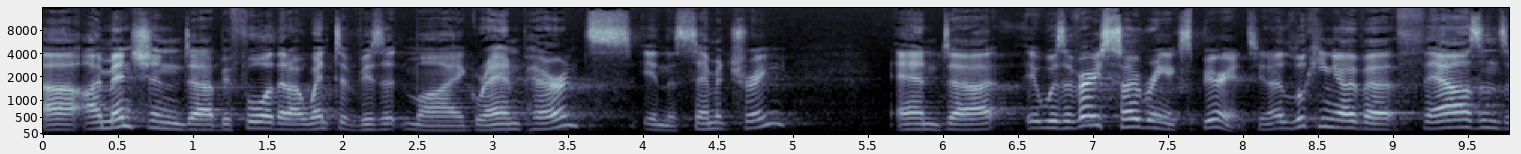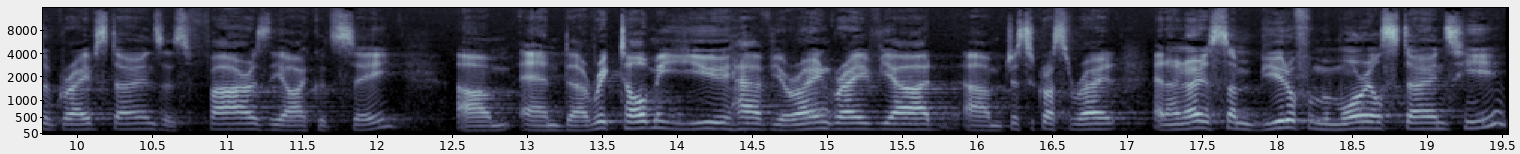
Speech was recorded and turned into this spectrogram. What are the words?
Uh, I mentioned uh, before that I went to visit my grandparents in the cemetery, And uh, it was a very sobering experience, you know, looking over thousands of gravestones as far as the eye could see. Um, and uh, Rick told me you have your own graveyard um, just across the road, and I noticed some beautiful memorial stones here.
